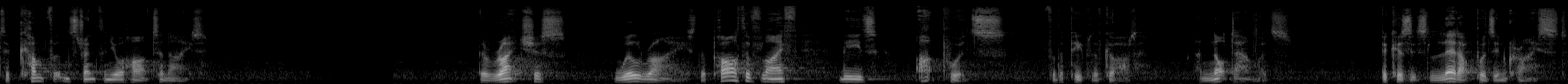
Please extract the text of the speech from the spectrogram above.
to comfort and strengthen your heart tonight? The righteous will rise. The path of life leads upwards for the people of God and not downwards because it's led upwards in Christ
